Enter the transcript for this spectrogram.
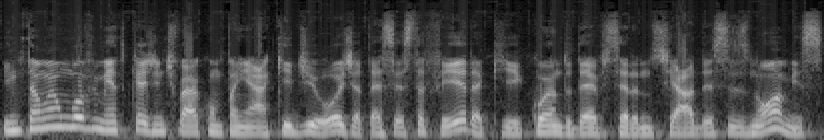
Então é um movimento que a gente vai acompanhar aqui de hoje até sexta-feira, que quando deve ser anunciado esses nomes,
